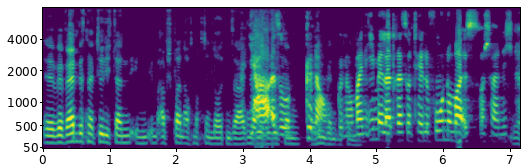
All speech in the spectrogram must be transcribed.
Äh, wir werden das natürlich dann im, im Abspann auch noch den Leuten sagen. Ja, also genau, genau. Meine E-Mail-Adresse und Telefonnummer ist wahrscheinlich ja.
